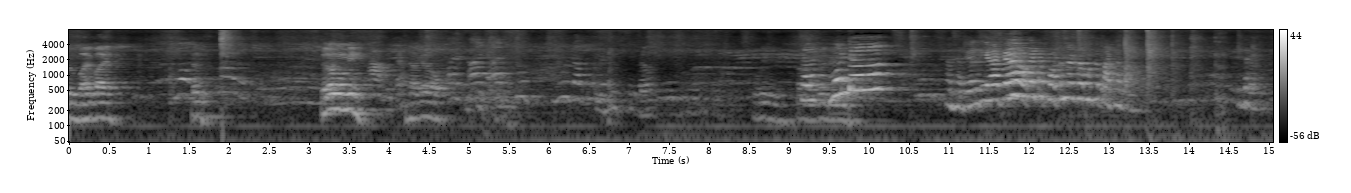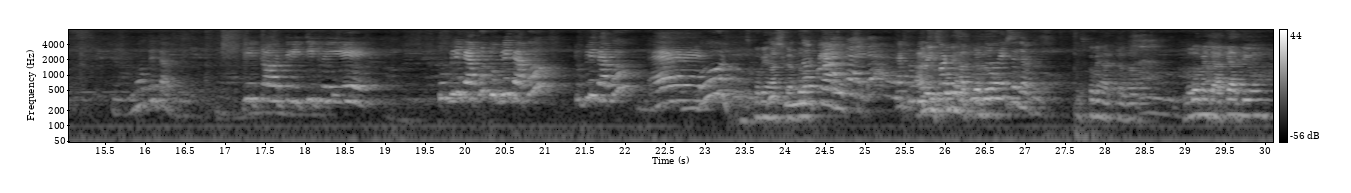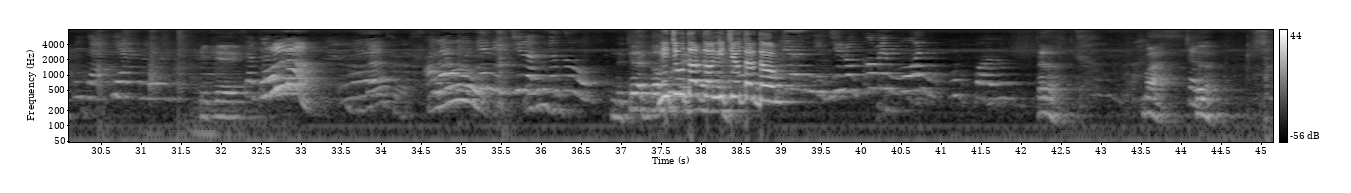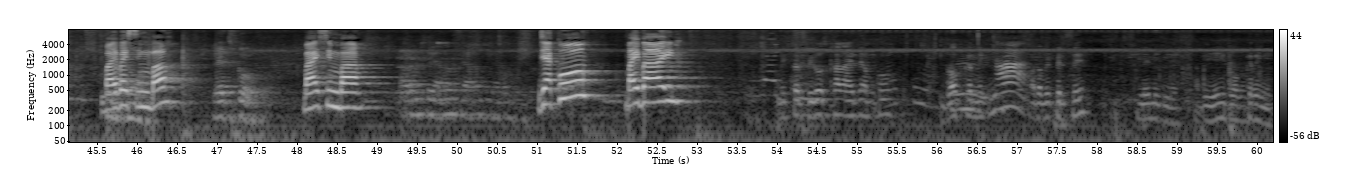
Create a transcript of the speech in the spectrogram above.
चलो bye bye चल। चलो मम्मी। जाके रहो चला मोंटू। अच्छा जल्दी आ जाओ। मैंने फ़ोटो ना मुझे पाठा इधर। मोती तक टी टॉटी टी टू ये। टुपली देखो टुपली देखो। टुपली देखो। ए गुड। इसको भी हाथ कर दो। अरे इसको भी हाथ कर दो। ऐसे जाओ इसको भी हाथ कर दो। बोलो मैं जाके आती हूँ। ठीक है। नीचे रख दो। नीचे उतर दो नीचे उतर दो। चलो। बस चलो। Bye bye Simba. Let's go bye Simba. Jacu bye bye. Mister Firoz Khan आए थे हमको। ड्रॉप करने की और अभी फिर से लेने के लिए। अभी यही ड्रॉप करेंगे।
